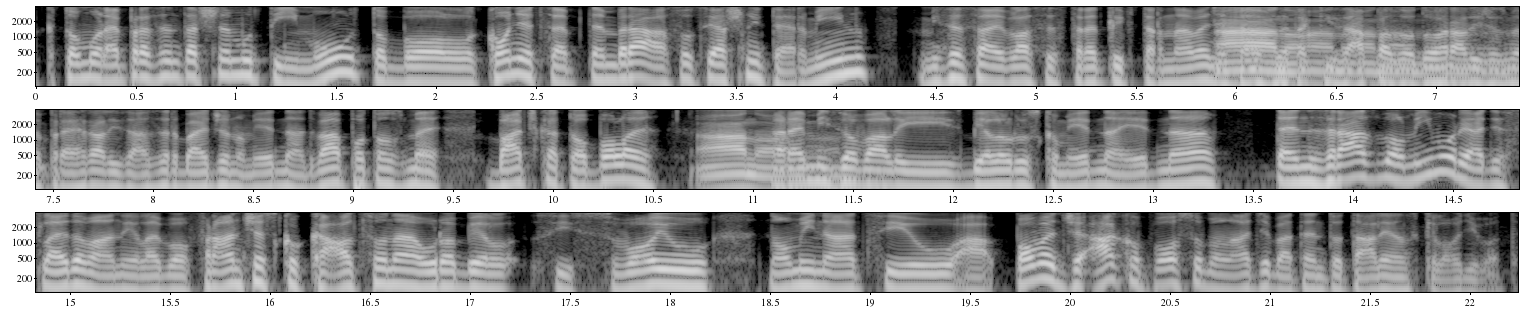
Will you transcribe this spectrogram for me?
k tomu reprezentačnému týmu, to bol koniec septembra, asociačný termín. My sme sa aj vlastne stretli v Trnave, tam sme taký áno, zápas áno, odohrali, áno. že sme prehrali s Azerbajdžanom 1-2, potom sme Bačka Topole áno, remizovali áno. s Bieloruskom 1-1 ten zraz bol mimoriadne sledovaný, lebo Francesco Calcona urobil si svoju nomináciu a povedz, že ako pôsobil na teba tento talianský lodivod.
